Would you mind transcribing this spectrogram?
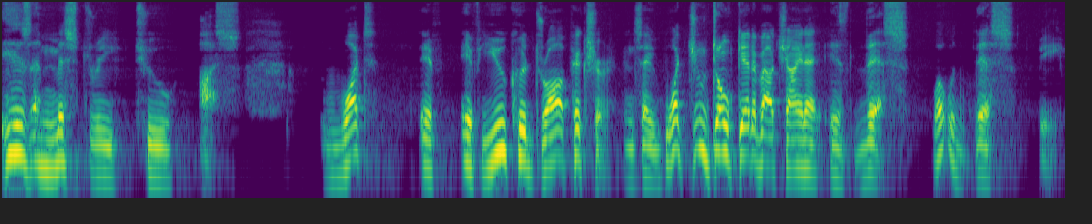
is a mystery to us. What if if you could draw a picture and say what you don't get about China is this? What would this be?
